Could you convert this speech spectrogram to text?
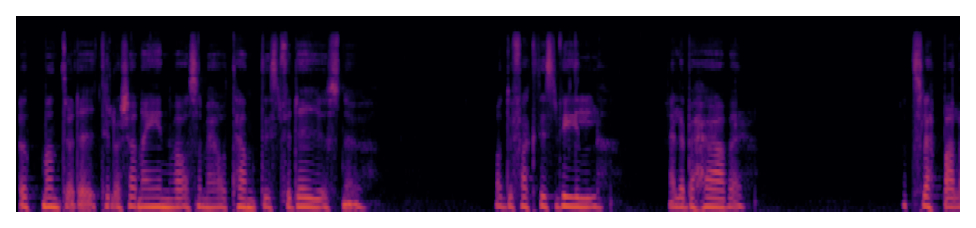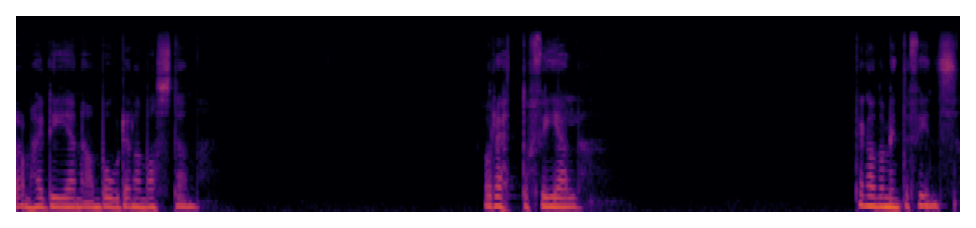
uppmuntra dig till att känna in vad som är autentiskt för dig just nu. Vad du faktiskt vill eller behöver. Att släppa alla de här idéerna om borden och måsten och rätt och fel. Tänk om de inte finns.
